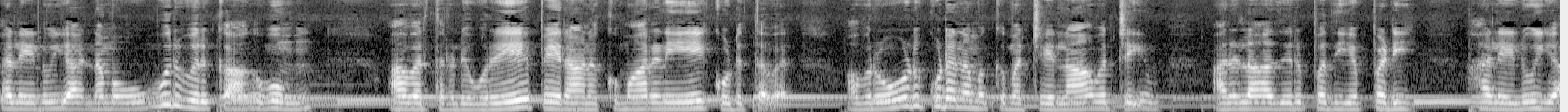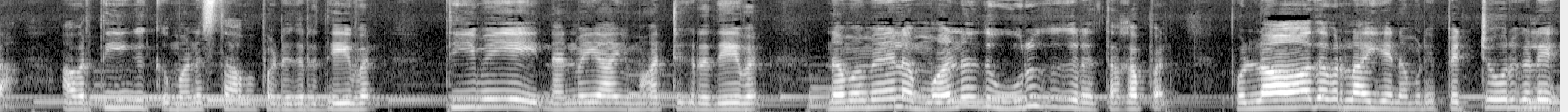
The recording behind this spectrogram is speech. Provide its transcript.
ஹலே லூயா நம்ம ஒவ்வொருவருக்காகவும் அவர் தன்னுடைய ஒரே பேரான குமாரனையே கொடுத்தவர். அவரோடு கூட நமக்கு மற்ற எல்லாவற்றையும் அருளாது இருப்பது எப்படி? ஹலே லூயா அவர் தீங்குக்கு மனஸ்தாபப்படுகிற தேவன். தீமையை நன்மையாய் மாற்றுகிற தேவன். நம்ம மேல மனது உருகுகிற தகப்பன். பொல்லாதவர்களாகிய நம்முடைய பெற்றோர்களே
